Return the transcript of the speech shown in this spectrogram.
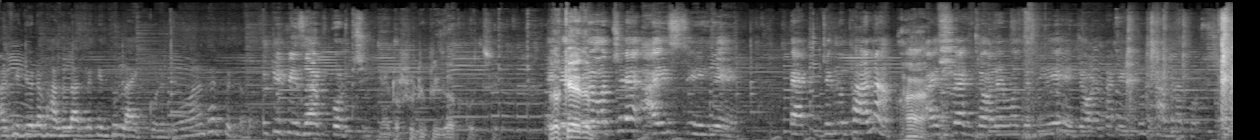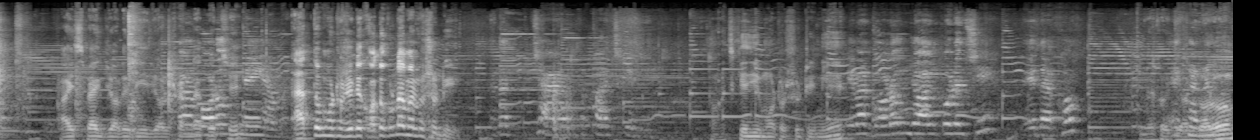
আর ভিডিওটা ভালো লাগলে কিন্তু লাইক করে দিও। মনে থাকবে তো? প্রিজার্ভ করছি। মটরশুঁটি প্রিজার্ভ করছে। হচ্ছে আইস ইয়ে প্যাক যেগুলো থাকে না। আইস প্যাক জলের মধ্যে দিয়ে এই জলটাকে একটু ঠান্ডা করছি। আইস প্যাক জলে দিয়ে জল ঠান্ডা করছে। এত মটরশুঁটি কত কোটা মটরশুঁটি? এটা পাঁচ কেজি। মটরশুঁটি নিয়ে। এবার গরম জল করেছি এই দেখো। দেখো জল গরম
